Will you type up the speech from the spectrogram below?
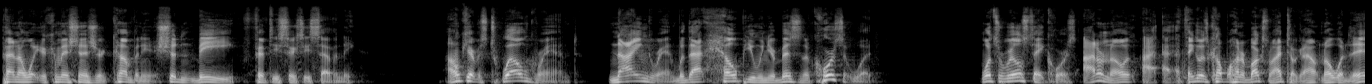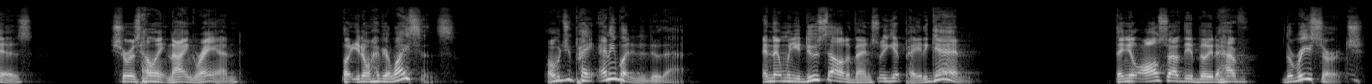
Depending on what your commission is, your company, it shouldn't be 50, 60, 70. I don't care if it's 12 grand nine grand. Would that help you in your business? Of course it would. What's a real estate course? I don't know. I, I, think it was a couple hundred bucks when I took it. I don't know what it is. Sure as hell ain't nine grand, but you don't have your license. Why would you pay anybody to do that? And then when you do sell it eventually, you get paid again. Then you'll also have the ability to have the research.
